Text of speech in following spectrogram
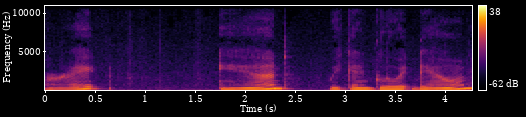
Alright, and we can glue it down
